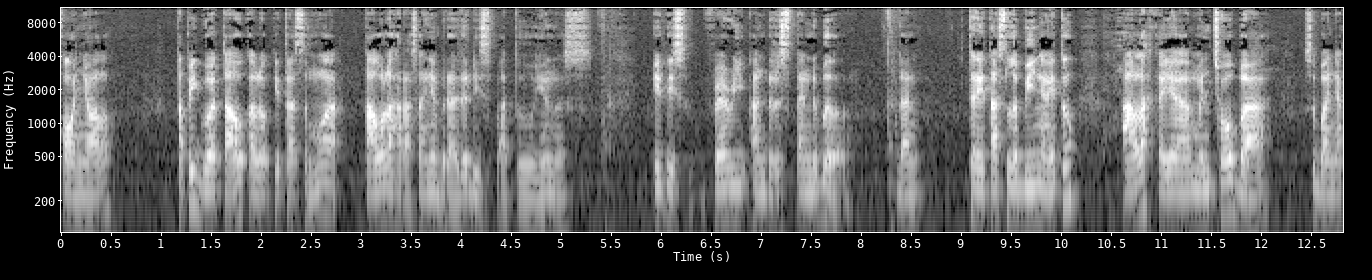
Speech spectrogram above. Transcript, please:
konyol tapi gue tahu kalau kita semua tahulah rasanya berada di sepatu Yunus. It is very understandable. Dan cerita selebihnya itu Allah kayak mencoba sebanyak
